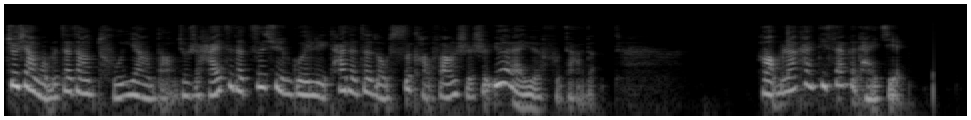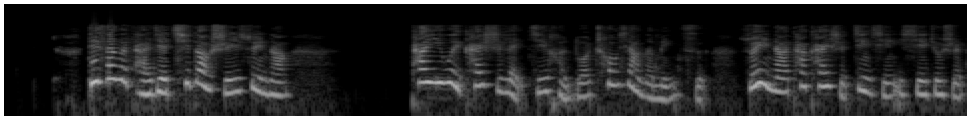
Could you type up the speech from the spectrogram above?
就像我们这张图一样的，就是孩子的资讯规律，他的这种思考方式是越来越复杂的。好，我们来看第三个台阶。第三个台阶，七到十一岁呢，他因为开始累积很多抽象的名词，所以呢，他开始进行一些就是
